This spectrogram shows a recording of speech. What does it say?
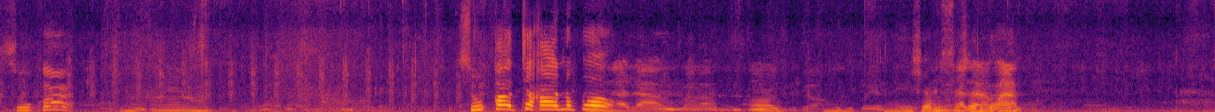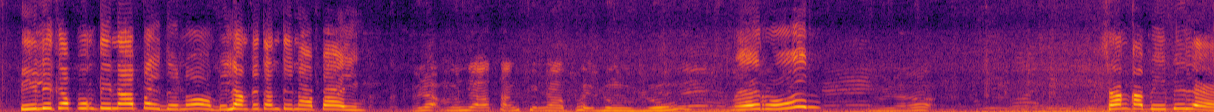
Suka. Mm-mm. Suka, tsaka ano po? Bigyan. Ay, siya, salamat. Pili ka pong tinapay doon, oh. Bilang kitang tinapay. Wala mo yata ang tinapay lung-lung. Meron. Wala. Saan ka bibili?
